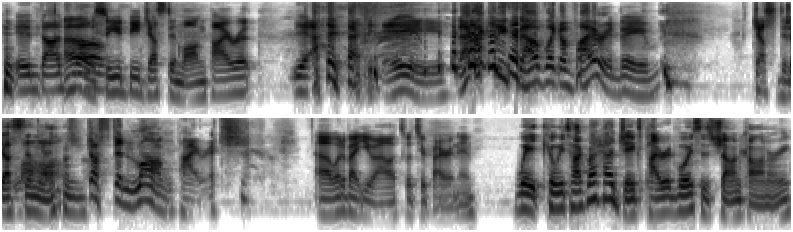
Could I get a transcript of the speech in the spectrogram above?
in dodgeball. Oh, so you'd be Justin Long pirate? yeah, hey, that actually sounds like a pirate name. Justin, Justin Long. Long. Justin Long pirate. Uh, what about you, Alex? What's your pirate name? Wait, can we talk about how Jake's pirate voice is Sean Connery?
